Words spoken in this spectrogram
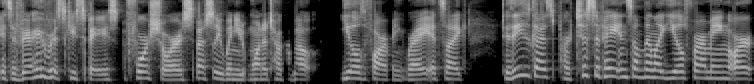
it's a very risky space for sure, especially when you want to talk about yield farming, right? It's like, do these guys participate in something like yield farming or,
